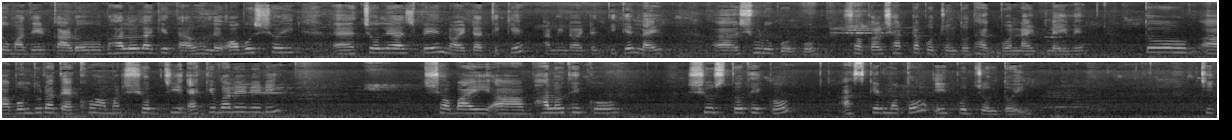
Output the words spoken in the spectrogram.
তোমাদের কারও ভালো লাগে, তাহলে অবশ্যই চলে আসবে নয়টার দিকে। আমি নয়টার দিকে লাইভ শুরু করব। সকাল সাতটা পর্যন্ত থাকব নাইট লাইভে তো বন্ধুরা, দেখো, আমার সবজি একেবারে রেডি সবাই ভালো থেকো। সুস্থ থেকো। আজকের মতো এই পর্যন্তই। ঠিক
